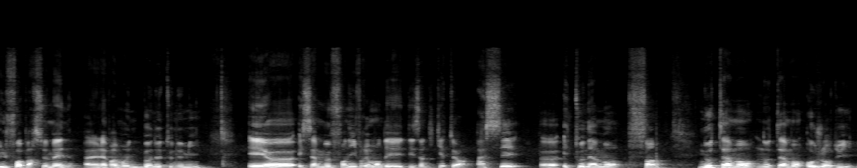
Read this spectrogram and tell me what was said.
une fois par semaine. Elle a vraiment une bonne autonomie. Et, ça me fournit vraiment des, indicateurs assez étonnamment fins. Notamment, notamment aujourd'hui,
